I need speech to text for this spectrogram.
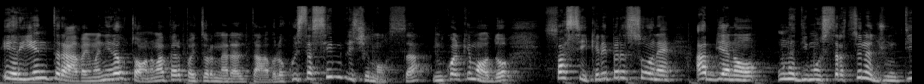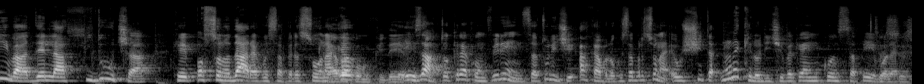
e rientrava in maniera autonoma per poi tornare al tavolo. Questa semplice mossa, in qualche modo, fa sì che le persone abbiano una dimostrazione aggiuntiva della fiducia che possono dare a questa persona. Crea confidenza. Esatto, crea confidenza. Tu dici, ah cavolo, questa persona è uscita. Non è che lo dici perché è inconsapevole, sì, sì,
